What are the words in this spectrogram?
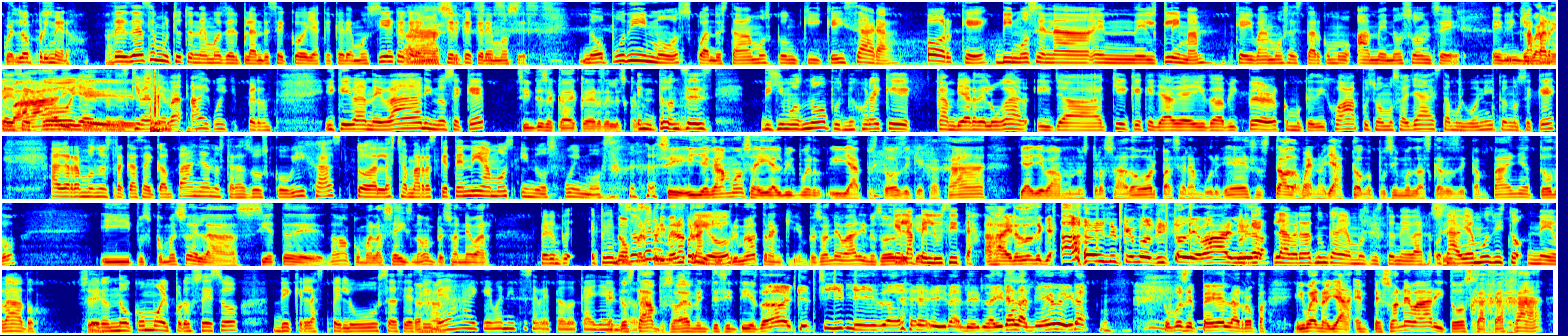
cuéntanos. lo primero. Ajá. Desde hace mucho tenemos el plan de Secoya, que queremos ir, que Ah, queremos sí, ir, que queremos sí, ir. No pudimos cuando estábamos con Quique y Sara porque vimos en la en el clima que íbamos a estar como a menos 11 Y en la parte de Secoya, que- entonces que iba a nevar, ay güey, perdón, y que iba a nevar y no sé qué, Cintia se acaba de caer del escalón. entonces dijimos, no, pues mejor hay que cambiar de lugar. Y ya Kike, que ya había ido a Big Bear, como que dijo, ah, pues vamos allá, está muy bonito, no sé qué. Agarramos nuestra casa de campaña, nuestras dos cobijas, todas las chamarras que teníamos y nos fuimos. Sí, y llegamos ahí al Big Bird y ya, pues todos de que jaja, ya llevábamos nuestro asador para hacer hamburguesas, todo, bueno, ya todo, pusimos las casas de campaña, todo. Y pues como eso de las 7 de, no, como a las 6, ¿no? Empezó a nevar. Pero, pero empezó No, a pero hacer primero frío tranqui, primero tranqui, empezó a nevar y nosotros que de la pelucita. Ajá, y nosotros de que, ay, lo que hemos visto nevar, Porque la verdad nunca habíamos visto nevar. O Sí. sea, habíamos visto nevado. Sí. Pero no como el proceso de que las pelusas y así Ajá. de, ay, qué bonito se ve todo cayendo. Entonces estaba, pues obviamente yo, ay, qué chiris, ay, ir a, la, ir a la nieve, mira, cómo se pega en la ropa. Y bueno, ya, empezó a nevar y todos jajaja,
